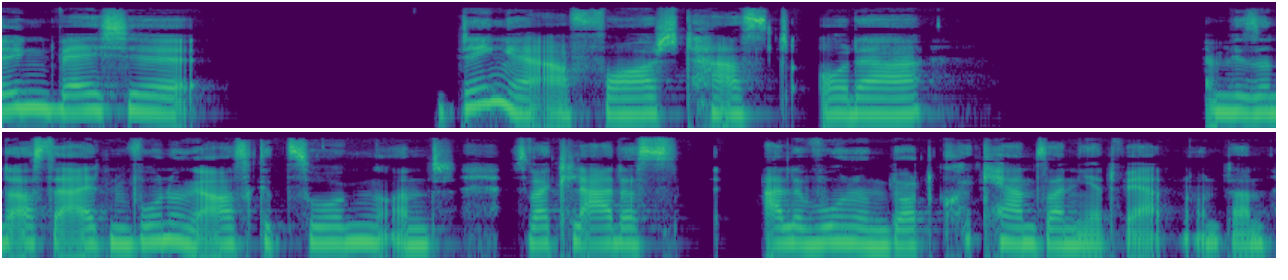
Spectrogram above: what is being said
irgendwelche Dinge erforscht hast oder wir sind aus der alten Wohnung ausgezogen und es war klar, dass alle Wohnungen dort kernsaniert werden. Und dann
